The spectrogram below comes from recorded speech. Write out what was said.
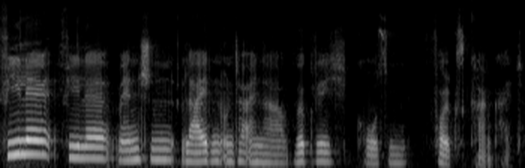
viele, viele Menschen leiden unter einer wirklich großen Volkskrankheit.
